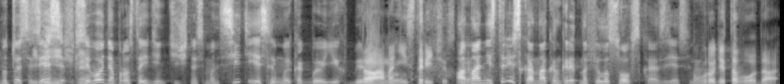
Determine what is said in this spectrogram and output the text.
Ну, то есть единичные. здесь сегодня просто идентичность Ман-Сити, если мы как бы их берем. Да, она не историческая. Она не историческая, она конкретно философская здесь. Ну, вроде того, да.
